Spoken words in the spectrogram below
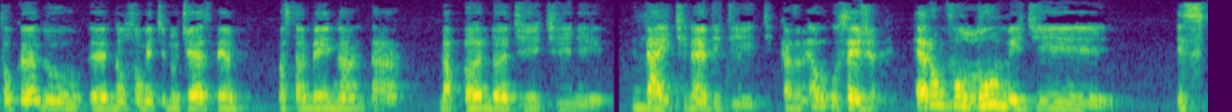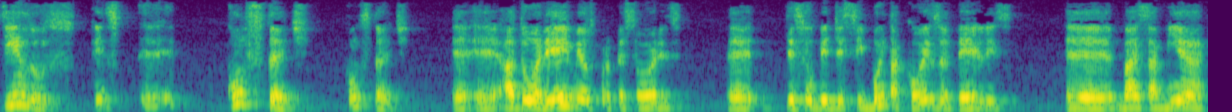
tocando é, não somente no jazz band, mas também na, na, na banda de, de, night, né, de, de, de casamento. Ou seja, era um volume de estilos é, constante, constante. É, é, adorei meus professores, é, desobedeci muita coisa deles, é, mas a minha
